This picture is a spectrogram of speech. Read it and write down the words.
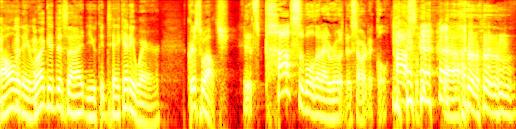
all in a rugged design you can take anywhere. Chris Welch. It's possible that I wrote this article. Possible. Um,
